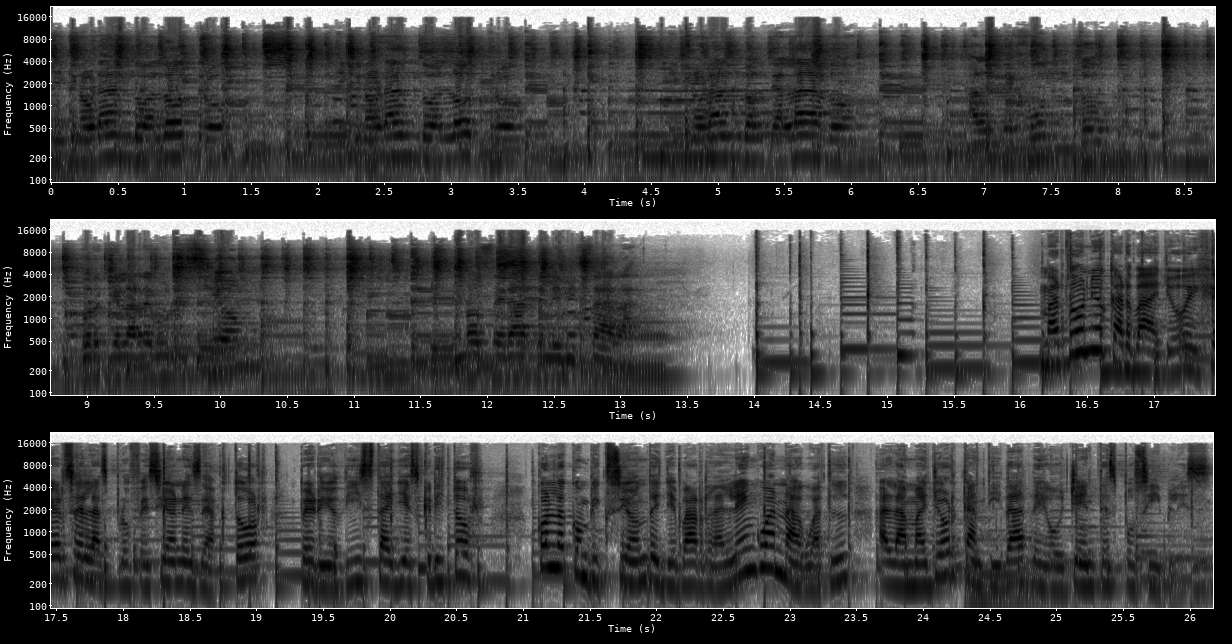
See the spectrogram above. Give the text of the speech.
Ignorando al otro, ignorando al otro, ignorando al de al lado, al de junto, porque la revolución no será televisada. Mardonio Carballo ejerce las profesiones de actor, periodista y escritor, con la convicción de llevar la lengua náhuatl a la mayor cantidad de oyentes posibles.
